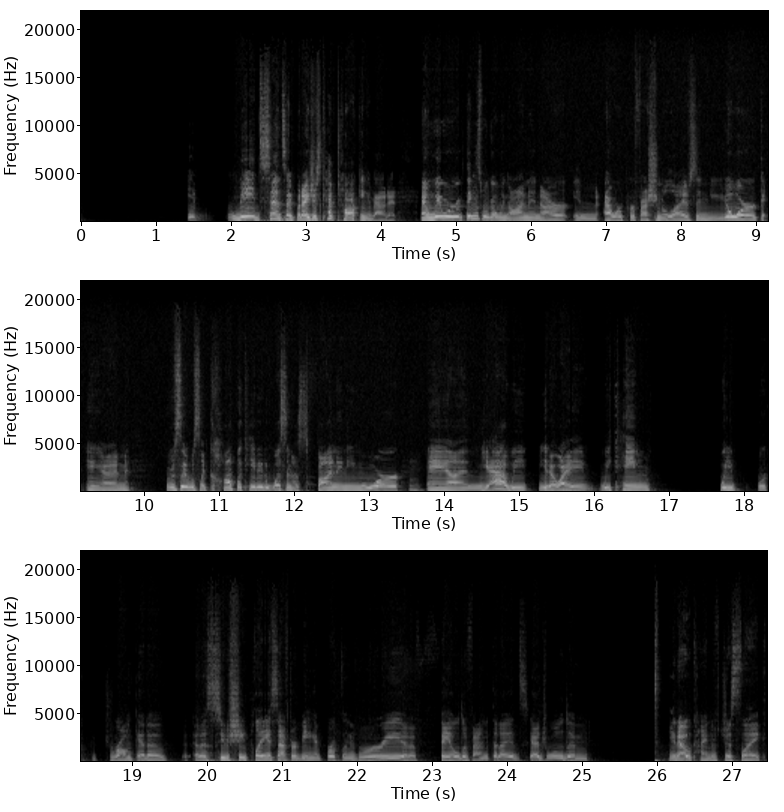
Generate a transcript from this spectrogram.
it made sense. I- But I just kept talking about it, and we were things were going on in our in our professional lives in New York, and it was it was like complicated. It wasn't as fun anymore, and yeah, we you know I we came we were drunk at a at a sushi place after being at Brooklyn Brewery at a failed event that I had scheduled, and you know, kind of just like,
